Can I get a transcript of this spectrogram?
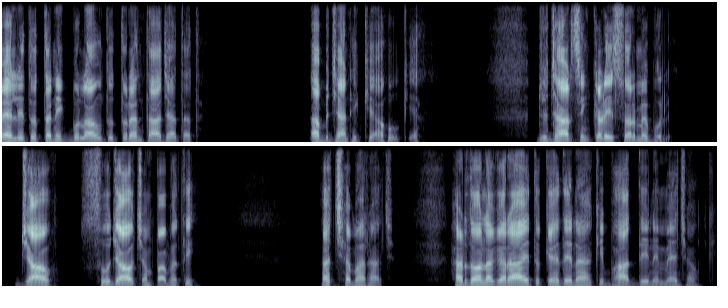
पहले तो तनिक बुलाऊं तो तुरंत आ जाता था। अब जाने क्या हो गया? जुझार सिंह कड़े स्वर में बोले, जाओ, सो जाओ चंपावती। अच्छा महाराज, हरदौल अगर आए तो कह देना कि भात देने मैं जाऊँगी।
